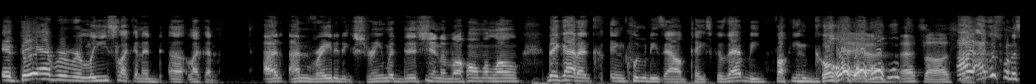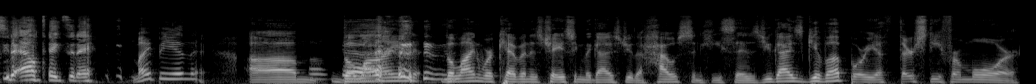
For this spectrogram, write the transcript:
If they ever release like an uh, like an un- unrated extreme edition of a Home Alone, they gotta c- include these outtakes because that'd be fucking gold. Yeah, that's awesome. I, I just want to see the outtakes today. Might be in there. Um, the line, the line where Kevin is chasing the guys through the house, and he says, "You guys give up, or are you thirsty for more?"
